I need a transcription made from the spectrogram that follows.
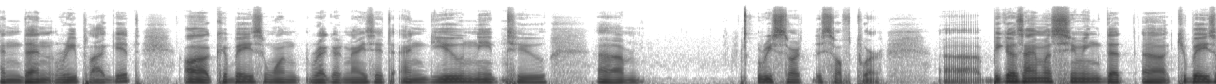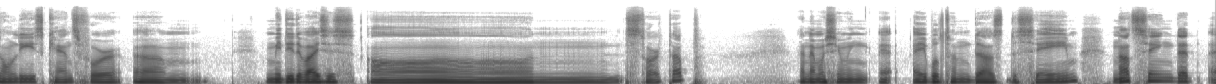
and then replug it, uh, Cubase won't recognize it, and you need to um, restart the software. Uh, because I'm assuming that uh, Cubase only scans for um, MIDI devices on startup, and I'm assuming uh, Ableton does the same. Not saying that uh,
